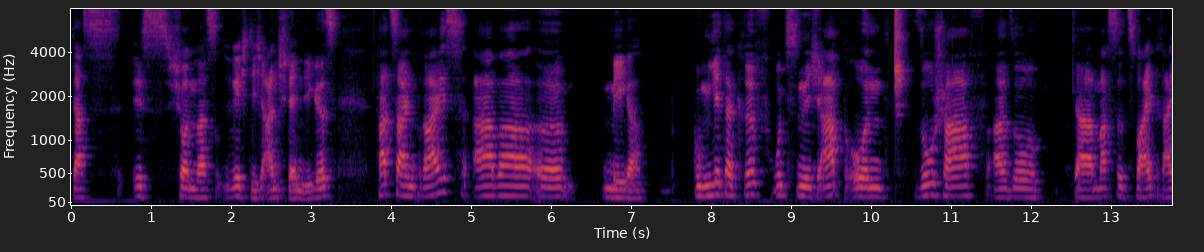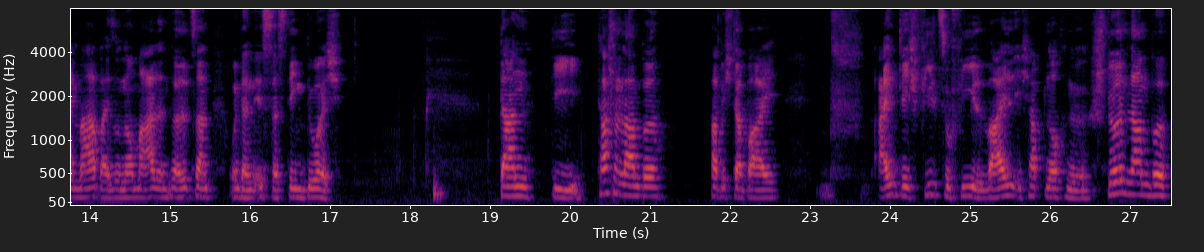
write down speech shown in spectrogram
das ist schon was richtig Anständiges. Hat seinen Preis, aber äh, mega. Gummierter Griff, rutscht nicht ab und so scharf, also da machst du zwei, drei Mal bei so normalen Hölzern und dann ist das Ding durch. Dann die Taschenlampe habe ich dabei. Pff, eigentlich viel zu viel, weil ich habe noch eine Stirnlampe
